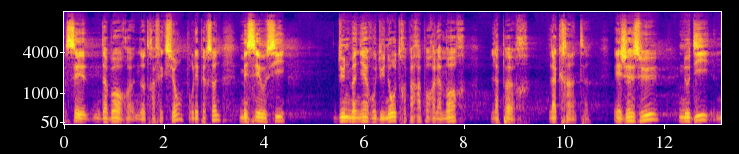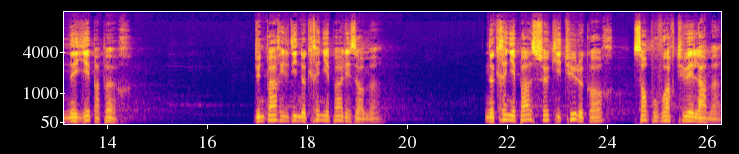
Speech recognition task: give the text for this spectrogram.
c'est d'abord notre affection pour les personnes, mais c'est aussi d'une manière ou d'une autre par rapport à la mort, la peur, la crainte. Et Jésus nous dit n'ayez pas peur. D'une part, il dit ne craignez pas les hommes, ne craignez pas ceux qui tuent le corps sans pouvoir tuer l'âme.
